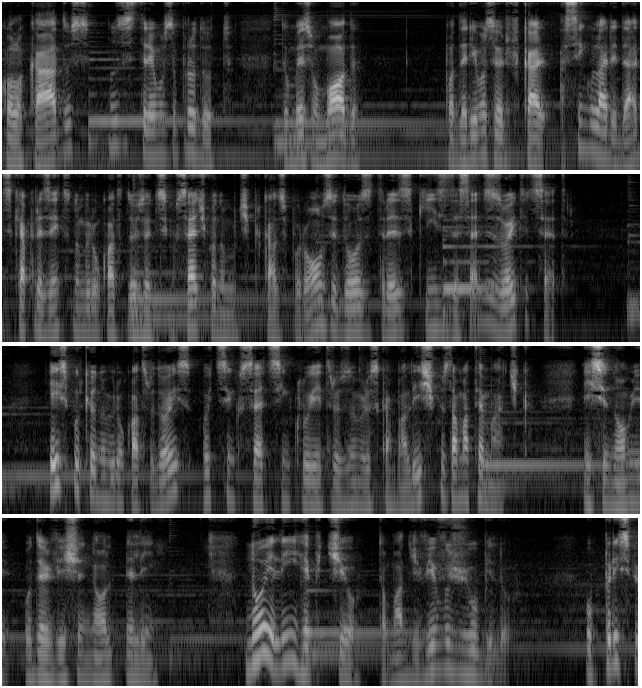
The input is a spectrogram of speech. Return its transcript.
colocados nos extremos do produto. Do mesmo modo, poderíamos verificar as singularidades que apresenta o número 142857 quando multiplicados por 11, 12, 13, 15, 17, 18, etc. Eis porque o número 142, 857 se inclui entre os números cabalísticos da matemática. Ensinou-me o derviche Noelim. Noelim repetiu, tomado de vivo júbilo. O príncipe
